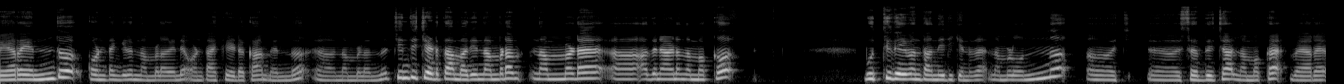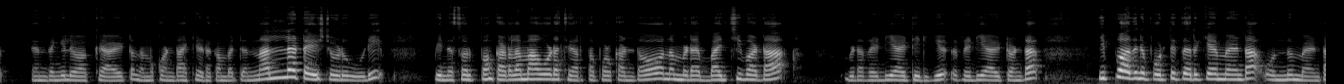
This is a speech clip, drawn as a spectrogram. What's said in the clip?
വേറെ എന്ത് കൊണ്ടെങ്കിലും നമ്മളതിനെ ഉണ്ടാക്കിയെടുക്കാം എന്ന് നമ്മളൊന്ന് ചിന്തിച്ചെടുത്താൽ മതി. നമ്മുടെ നമ്മുടെ അതിനാണ് നമുക്ക് ബുദ്ധി ദൈവം തന്നിരിക്കുന്നത്. നമ്മളൊന്ന് ശ്രദ്ധിച്ചാൽ നമുക്ക് വേറെ എന്തെങ്കിലുമൊക്കെ ആയിട്ട് നമുക്ക് ഉണ്ടാക്കിയെടുക്കാൻ പറ്റും. നല്ല ടേസ്റ്റോടു കൂടി പിന്നെ സ്വല്പം കടലമാവ് കൂടെ ചേർത്തപ്പോൾ കണ്ടോ നമ്മുടെ ബജ്ജി വട ഇവിടെ റെഡി ആയിട്ടിരിക്കും റെഡി ആയിട്ടുണ്ട്. ഇപ്പോൾ അതിന് പൊട്ടിത്തെറിക്കാൻ വേണ്ട ഒന്നും വേണ്ട.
